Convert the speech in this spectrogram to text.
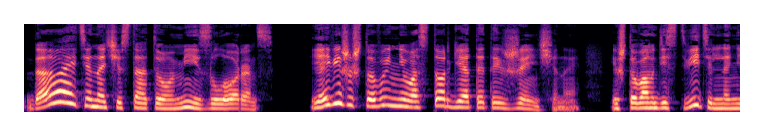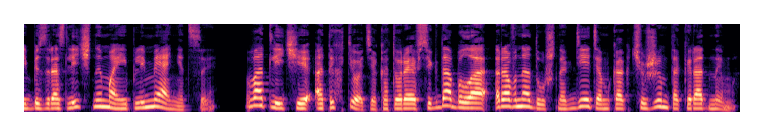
«Давайте на чистоту, мисс Лоренс. Я вижу, что вы не в восторге от этой женщины, и что вам действительно не безразличны мои племянницы, в отличие от их тети, которая всегда была равнодушна к детям, как чужим, так и родным.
